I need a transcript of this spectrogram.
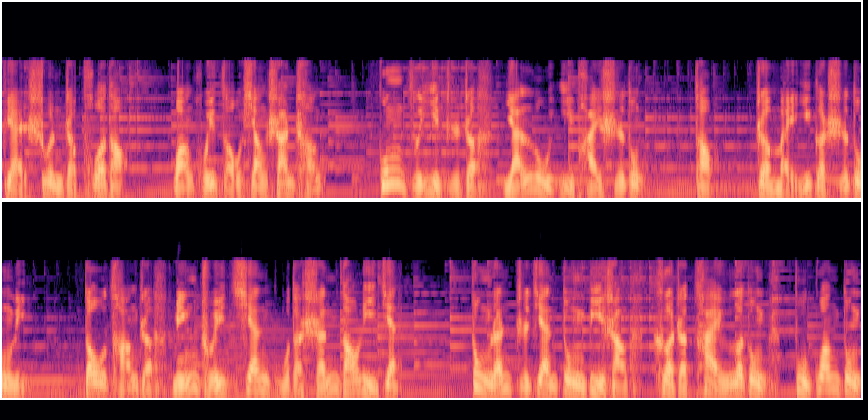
便顺着坡道往回走向山城。公子义指着沿路一排石洞道：“这每一个石洞里都藏着名垂千古的神刀利剑。众人只见洞壁上刻着太阿洞、不光洞、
